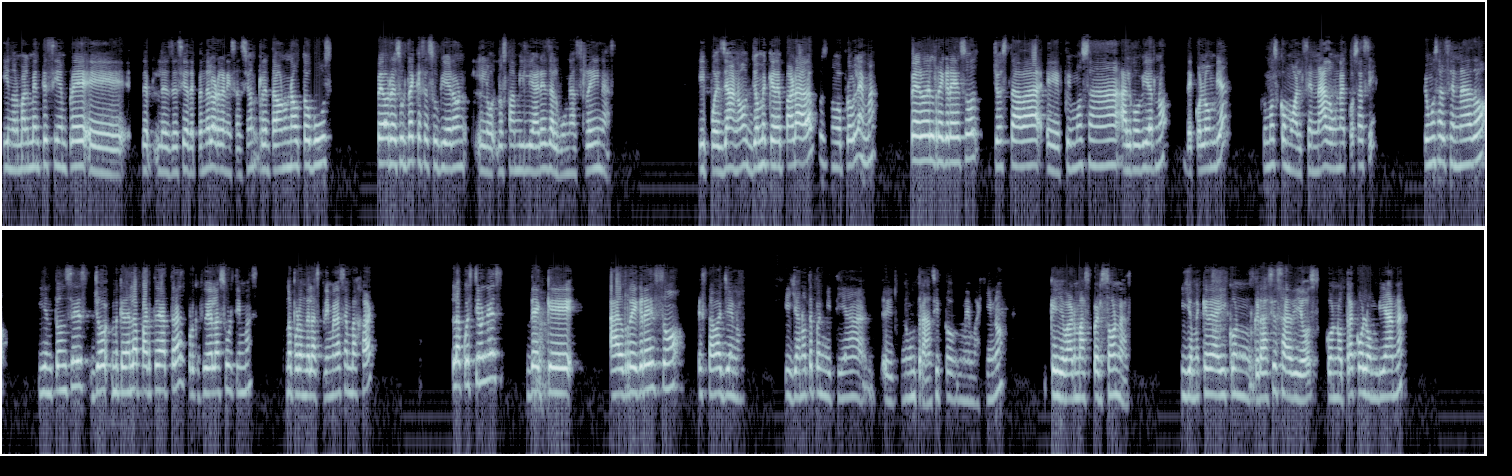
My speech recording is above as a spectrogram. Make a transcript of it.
y normalmente siempre, eh, les decía, depende de la organización, rentaban un autobús, pero resulta que se subieron los familiares de algunas reinas y pues ya, ¿no? Yo me quedé parada, pues no hubo problema, pero el regreso yo estaba, eh, fuimos a, al gobierno de Colombia, fuimos como al Senado, una cosa así, fuimos al Senado y entonces yo me quedé en la parte de atrás porque fui de las últimas, no, perdón, de las primeras en bajar. La cuestión es de que al regreso estaba lleno y ya no te permitía eh, un tránsito, me imagino, que llevar más personas y yo me quedé ahí con, gracias a Dios, con otra colombiana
